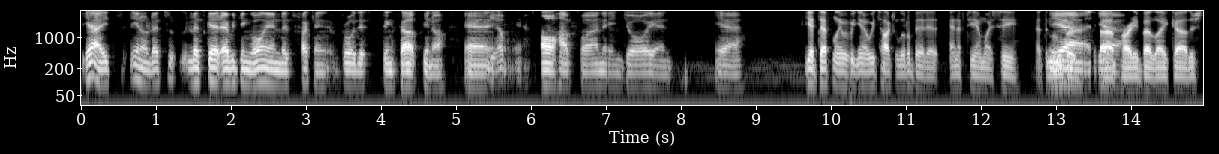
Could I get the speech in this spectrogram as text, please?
yeah, it's you know, let's let's get everything going and let's fucking blow this things up, you know, and Yep. all have fun and enjoy and yeah, yeah, definitely. We- You know, we talked a little bit at NFT NYC at the Moonbirds yeah. uh, party, but like, uh, there's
